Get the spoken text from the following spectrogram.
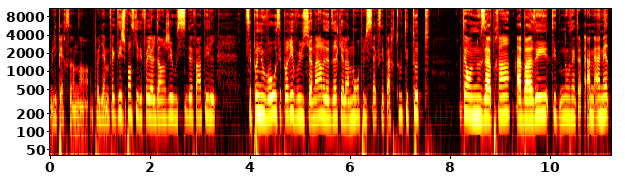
les personnes en, en polyamour. Fait que je pense a des fois, il y a le danger aussi de faire, c'est pas nouveau, c'est pas révolutionnaire de dire que l'amour puis le sexe, c'est partout, tu sais, tout... tu sais, on nous apprend à baser nos à mettre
